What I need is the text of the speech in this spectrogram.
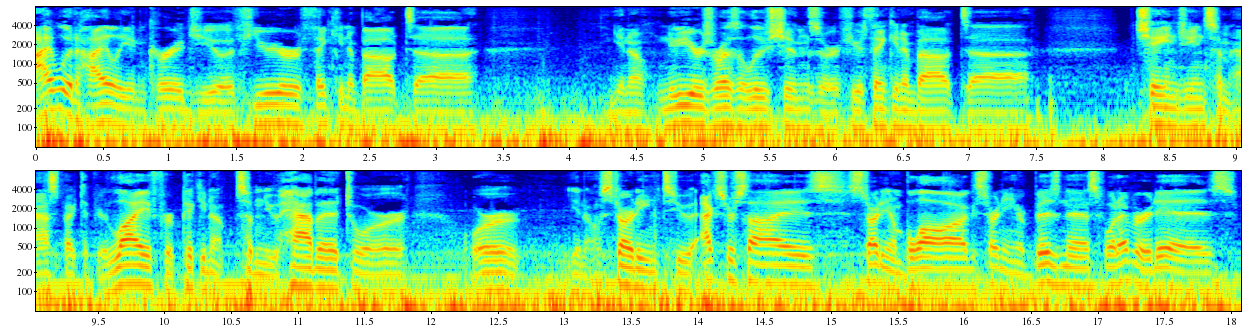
I would highly encourage you if you're thinking about uh, you know, New Year's resolutions, or if you're thinking about uh, changing some aspect of your life, or picking up some new habit, or or you know, starting to exercise, starting a blog, starting your business, whatever it is,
